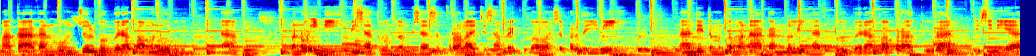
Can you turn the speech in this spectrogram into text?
maka akan muncul beberapa menu teman-teman. Nah menu ini bisa teman-teman bisa scroll aja sampai ke bawah seperti ini. Nanti teman-teman akan melihat beberapa peraturan di sini ya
